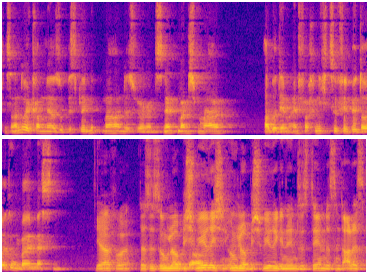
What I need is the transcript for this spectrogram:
Das andere kann man ja so ein bisschen mitmachen, das wäre ganz nett manchmal, aber dem einfach nicht zu viel Bedeutung beimessen. Ja, voll. Das ist unglaublich ja. schwierig, unglaublich schwierig in dem System. Das sind alles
